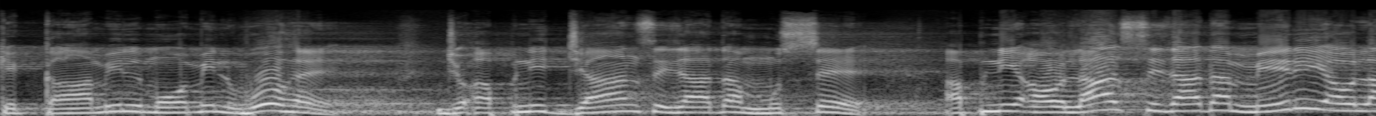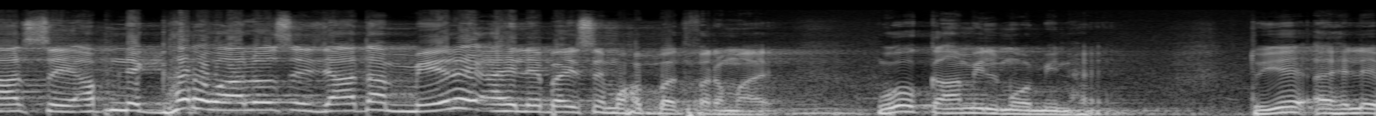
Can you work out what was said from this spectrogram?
कि कामिल मोमिन वो है जो अपनी जान से ज़्यादा मुझसे अपनी औलाद से ज़्यादा मेरी औलाद से, अपने घर वालों से ज़्यादा मेरे अहल बैत से मोहब्बत फरमाए। वो कामिल मोमिन है। तो ये अहल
